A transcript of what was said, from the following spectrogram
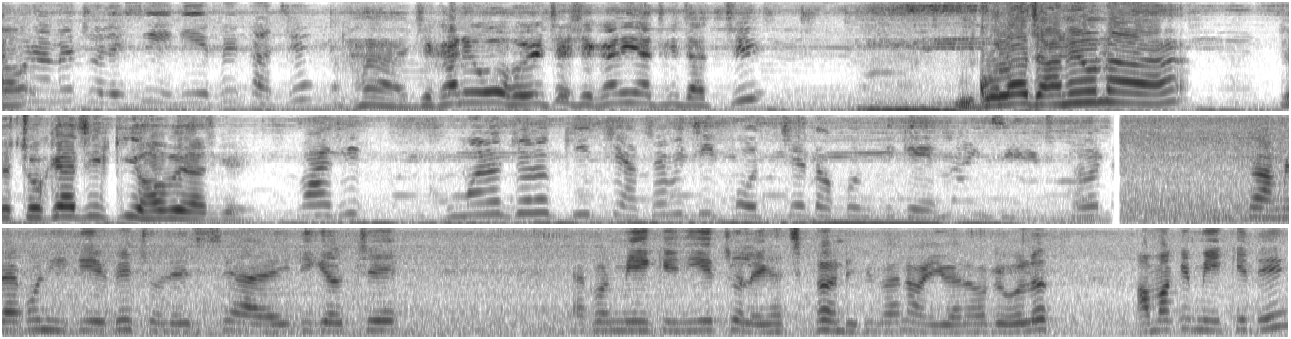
এখন আমরা চলে এসেছি ইডিএফ এর কাছে। হ্যাঁ যেখানে ও হয়েছে সেখানেই আজকে যাচ্ছি। গোলা জানেও না যে চোখে আজকে কি হবে আজকে। বাকি ঘুমানোর জন্য কি চেঁচামেচি করছে তখন থেকে? তো- আমরা এখন ইডিএফ চলে এসেছি, আর এইদিকে হচ্ছে এখন মেয়েকে নিয়ে চলে গেছে অনির্বাণ। অনির্বাণ আমাকে বলো আমাকে মেয়েকে দে,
